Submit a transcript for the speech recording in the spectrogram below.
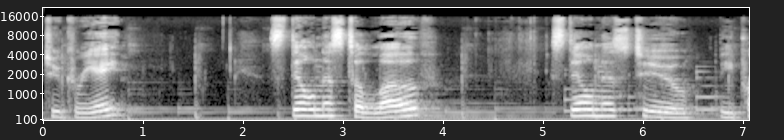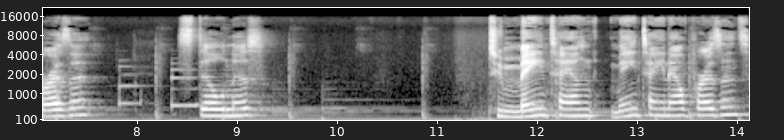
to create, stillness to love, stillness to be present, stillness to maintain maintain our presence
